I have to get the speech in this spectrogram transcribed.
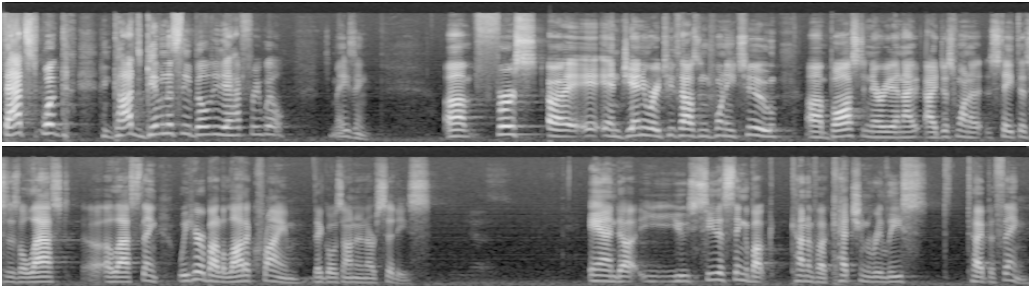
That's what God's given us the ability to have free will. It's amazing. Um, first, uh, in January 2022, uh, Boston area, and I, I just want to state this as a last, uh, a last thing. We hear about a lot of crime that goes on in our cities. And uh, you see this thing about kind of a catch and release type of thing.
